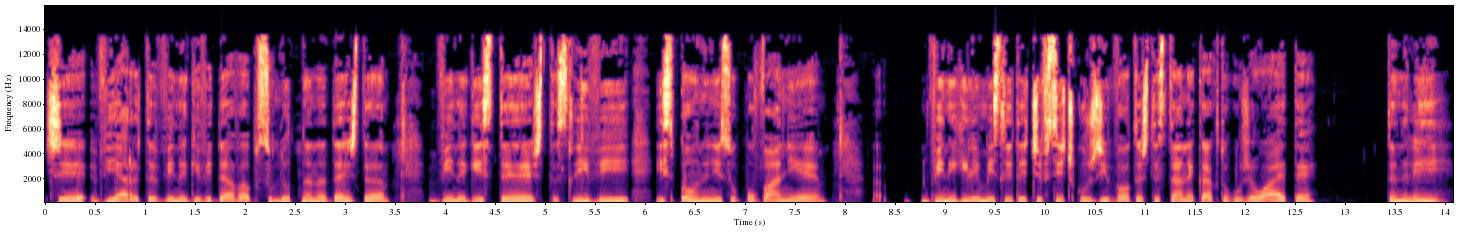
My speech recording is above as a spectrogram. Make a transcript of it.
че вярата винаги ви дава абсолютна надежда, винаги сте щастливи, изпълнени с упование? Винаги ли мислите, че всичко в живота ще стане както го желаете? Та нали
